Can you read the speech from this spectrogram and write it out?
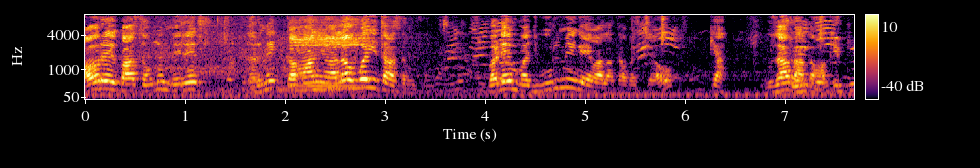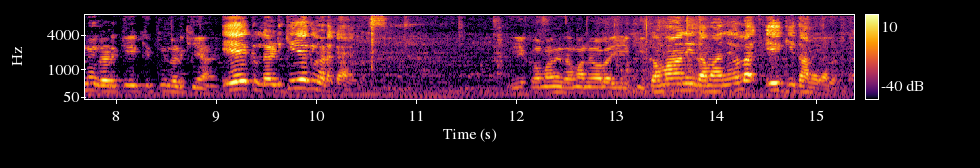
और एक बात समझो मेरे घर में कमाने वाला वही था समझो। बड़े मजबूरी में गए वाला था बच्चा वो। क्या? गुजार रहा था कितने लड़के कितनी लड़कियां हैं? एक लड़की एक लड़का है बस। ये कमाने धमाने वाला एक ही कमाने दमाने वाला एक ही था मेरा लड़का।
